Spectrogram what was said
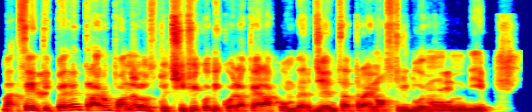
Ma senti, per entrare un po' nello specifico di quella che è la convergenza tra i nostri due mondi, sì.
